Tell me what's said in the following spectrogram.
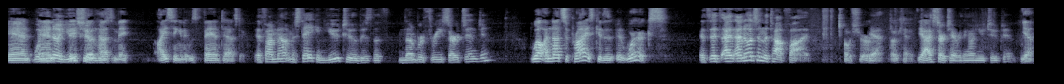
And Well, you and know, they showed YouTube how to make icing, and it was fantastic. If I'm not mistaken, YouTube is the th- number three search engine. Well, I'm not surprised because it works. It's, it's I, I know it's in the top five. Oh, sure. Yeah. Okay. Yeah, I search everything on YouTube too. Yeah.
